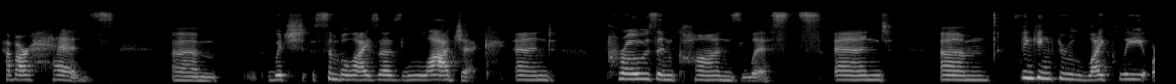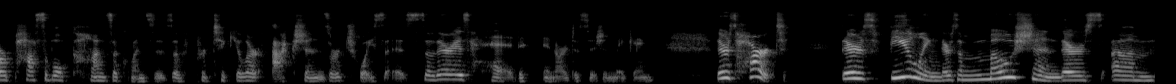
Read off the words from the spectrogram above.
have our heads, um, which symbolizes logic and pros and cons lists and um, thinking through likely or possible consequences of particular actions or choices. So there is head in our decision making there's heart, there's feeling, there's emotion, there's um,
